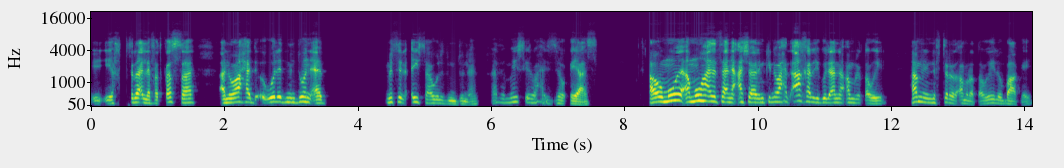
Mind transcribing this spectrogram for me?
يخترع له قصة أن واحد ولد من دون أب. مثل عيسى ولد من دون أب. هذا ما يصير واحد يسوي قياس. أو مو مو هذا الثاني عشر يمكن واحد آخر يقول أنا عمري طويل. هم نفترض عمره طويل وباقي.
